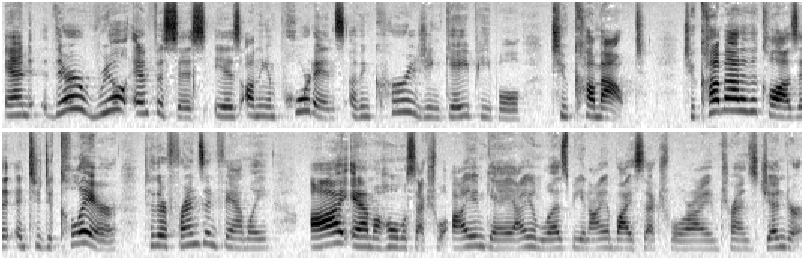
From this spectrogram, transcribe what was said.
And their real emphasis is on the importance of encouraging gay people to come out, to come out of the closet and to declare to their friends and family, I am a homosexual, I am gay, I am lesbian, I am bisexual, or I am transgender.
